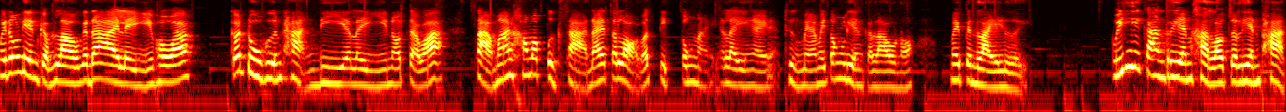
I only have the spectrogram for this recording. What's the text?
ไม่ต้องเรียนกับเราก็ได้อะไรอย่างนี้ เพราะว่าก็ดูพื้นฐานดีอะไรอย่างนี้เนาะแต่ว่าสามารถเข้ามาปรึกษาได้ตลอดว่าติดตรงไหนอะไรยังไงเนี่ยถึงแม้ไม่ต้องเรียนกับเราเนาะไม่เป็นไรเลย วิธีการเรียนค่ะ เราจะเรียนผ่าน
